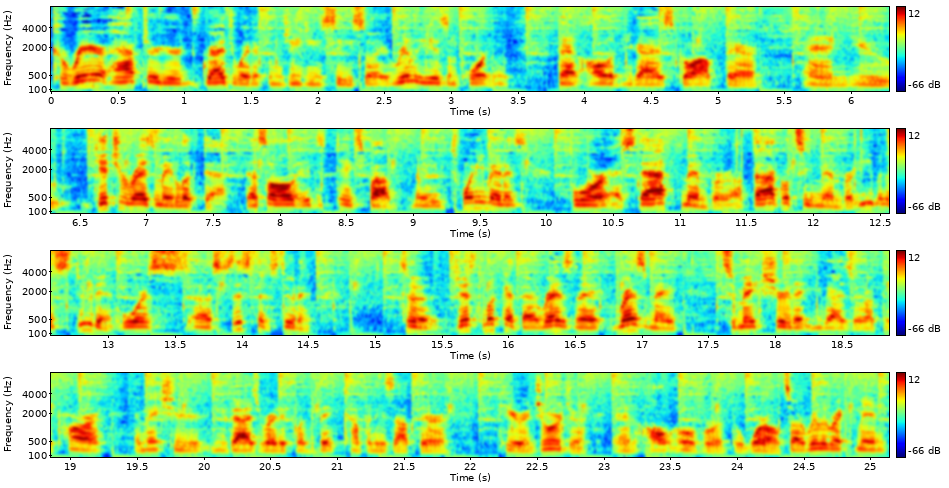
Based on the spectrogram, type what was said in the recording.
career after you're graduated from GGC. So it really is important that all of you guys go out there and you get your resume looked at. That's all it takes about maybe 20 minutes for a staff member, a faculty member, even a student or assistant student to just look at that resume, resume to make sure that you guys are up to par and make sure you guys are ready for the big companies out there here in Georgia and all over the world. So I really recommend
